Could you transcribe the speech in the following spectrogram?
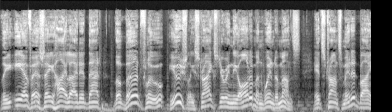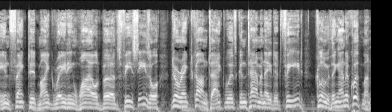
The EFSA highlighted that the bird flu usually strikes during the autumn and winter months. It's transmitted by infected migrating wild birds' feces or direct contact with contaminated feed, clothing, and equipment.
